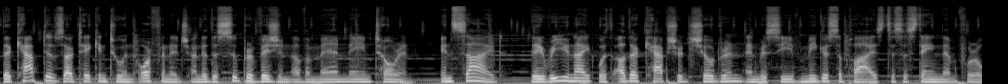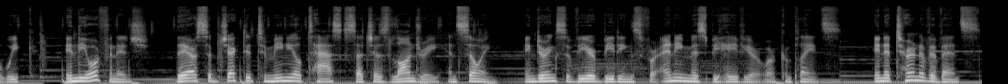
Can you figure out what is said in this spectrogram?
The captives are taken to an orphanage under the supervision of a man named Torin. Inside, they reunite with other captured children and receive meager supplies to sustain them for a week. In the orphanage, they are subjected to menial tasks such as laundry and sewing, enduring severe beatings for any misbehavior or complaints. In a turn of events,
